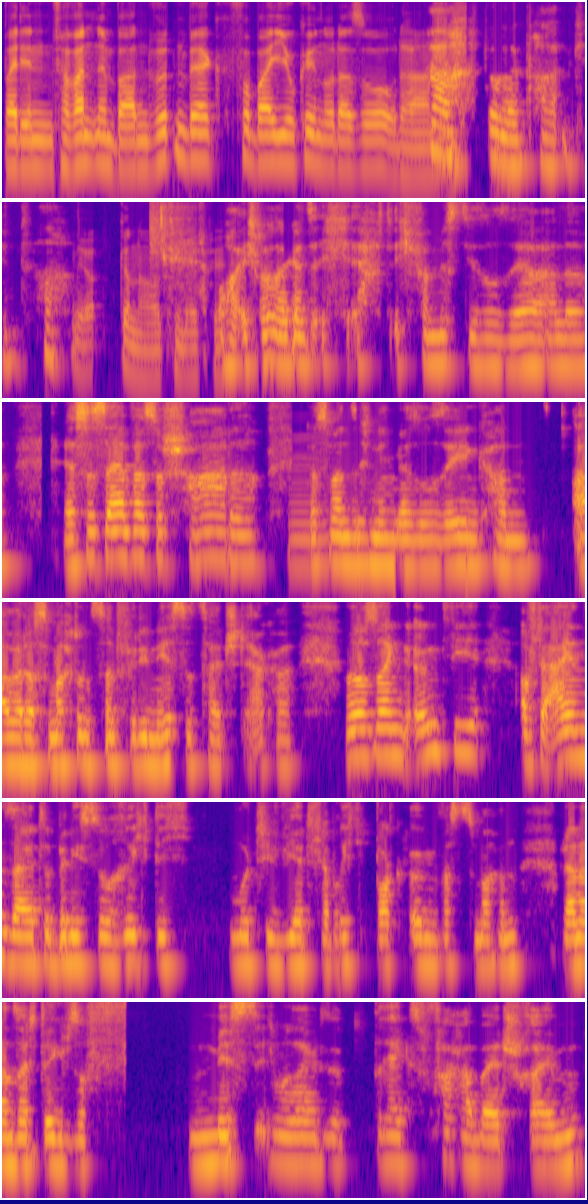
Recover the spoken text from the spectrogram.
bei den Verwandten in Baden-Württemberg vorbeijuckeln oder so. Oder, ne? Ach, bei meinem Patenkind. Ach. Ja, genau, zum Beispiel. Oh, ich muss mal ganz, ich, ich vermisse die so sehr alle. Es ist einfach so schade, hm. dass man sich nicht mehr so sehen kann. Aber das macht uns dann für die nächste Zeit stärker. Ich muss auch sagen, irgendwie auf der einen Seite bin ich so richtig motiviert. Ich habe richtig Bock, irgendwas zu machen. Auf der anderen Seite denke ich so, Mist, ich muss einfach diese Drecksfacharbeit schreiben.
